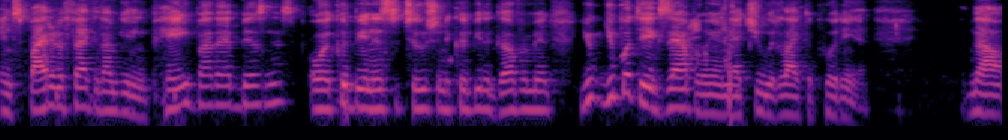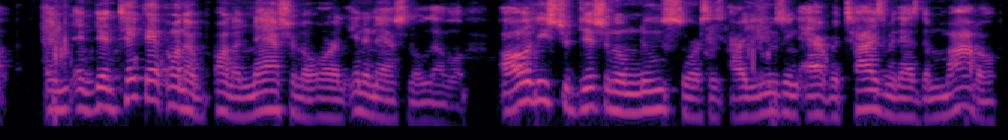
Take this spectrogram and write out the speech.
in spite of the fact that I'm getting paid by that business, or it could be an institution, it could be the government. You you put the example in that you would like to put in. Now, and, and then take that on a on a national or an international level. All of these traditional news sources are using advertisement as the model,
